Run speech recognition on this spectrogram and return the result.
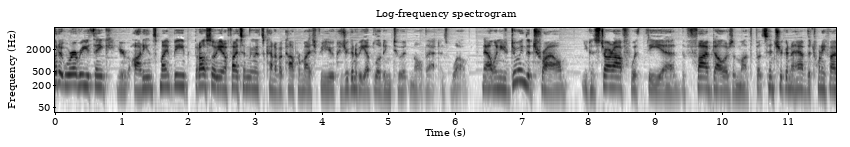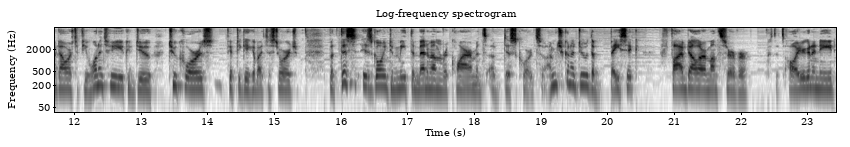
put it wherever you think your audience might be, but also, you know, find something that's kind of a compromise for you because you're going to be uploading to it and all that as well. Now, when you're doing the trial, you can start off with the uh, the five dollars a month, but since you're going to have the twenty five dollars, if you wanted to, you could do two cores, fifty gigabytes of storage. But this is going to meet the minimum requirements of Discourse, so I'm just going to do the basic five dollar a month server because that's all you're going to need.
